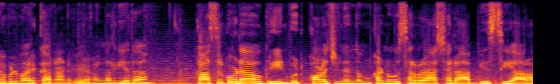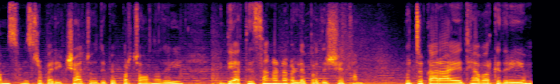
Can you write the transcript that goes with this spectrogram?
നോബൽമാരിക്കാരനാണ് വിവരങ്ങൾ നൽകിയത്. കാസർഗോഡ് ഗ്രീൻവുഡ് കോളേജിൽ നിന്നും കണ്ണൂർ സർവകലാശാല ബി സി ആറാം സെമസ്റ്റർ പരീക്ഷാ ചോദ്യപേപ്പർ ചോർന്നതിൽ വിദ്യാർത്ഥി സംഘടനകളുടെ പ്രതിഷേധം. കുറ്റക്കാരായ അധ്യാപകർക്കെതിരെയും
